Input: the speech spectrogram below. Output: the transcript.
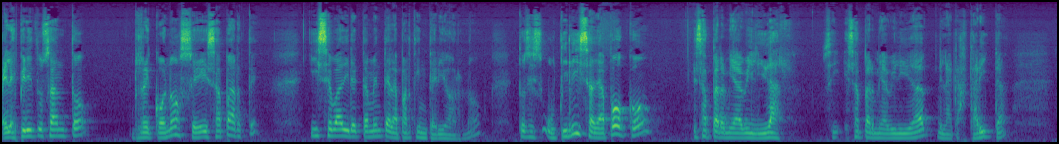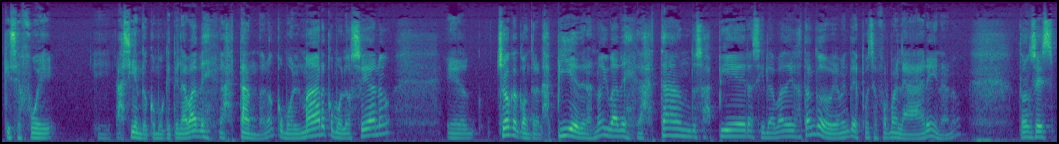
el Espíritu Santo reconoce esa parte y se va directamente a la parte interior, ¿no? Entonces utiliza de a poco esa permeabilidad, ¿sí? esa permeabilidad de la cascarita que se fue eh, haciendo, como que te la va desgastando, ¿no? Como el mar, como el océano, eh, choca contra las piedras, ¿no? Y va desgastando esas piedras y la va desgastando, obviamente después se forma la arena, ¿no? Entonces,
